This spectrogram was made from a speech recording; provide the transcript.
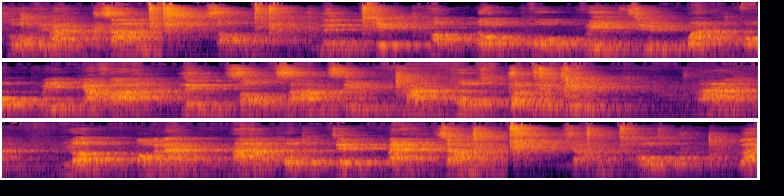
โถขึ้นมาสามสองหนึ่งชิดฮอปลงโฟรี ชื่อวันโฟรีก้าวขวาหนึ่งสองสามสี่ห้าหกวันชื่อวีอ่าอีกรอบต่อกันนะห้าหกเจ็ดแปดซ้ำซ้ำหกไหล่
